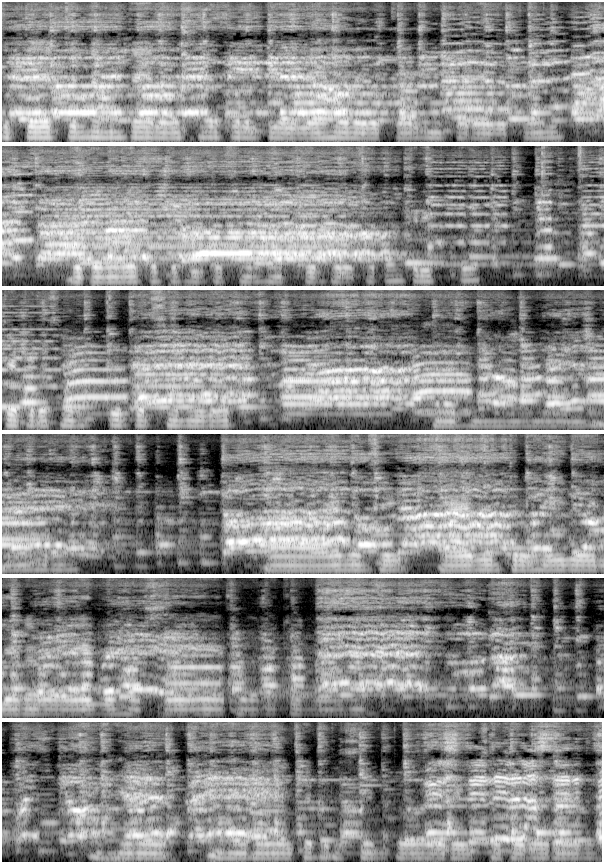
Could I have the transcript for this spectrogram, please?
Estoy eternamente agradecido por el privilegio de educarme para educar de tener esta publicación en tiempo de con Cristo, te presento por sanidad a Edwin, Trujillo, Elena Baello, José, Rubén En general te presento a Derecha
